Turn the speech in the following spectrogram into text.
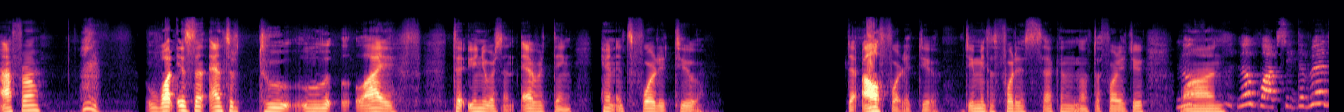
Afro? what is the answer to life, the universe, and everything? Hint, it's 42. They're all 42. Do you mean the 42nd of the 42? No, One. No, Foxy, the red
